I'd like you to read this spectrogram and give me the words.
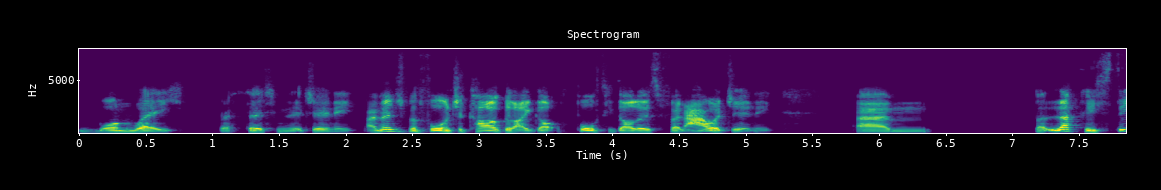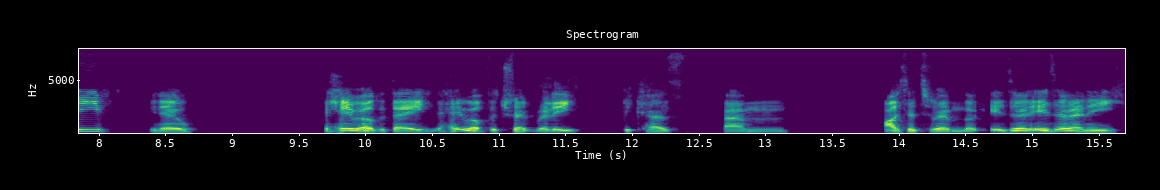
one way for a thirty minute journey. I mentioned before in Chicago that I got forty dollars for an hour journey. Um, but luckily, Steve, you know, the hero of the day, the hero of the trip, really, because um, I said to him, "Look, is there is there any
